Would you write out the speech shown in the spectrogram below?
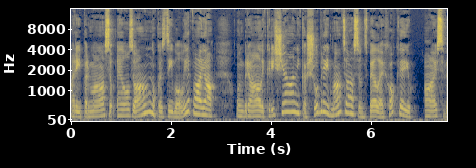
arī par māsu Elzu Annu, kas dzīvo Liepājā, un brāli Krišjāni, kas šobrīd mācās un spēlē hokeju ASV.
